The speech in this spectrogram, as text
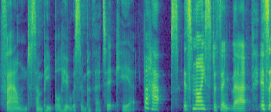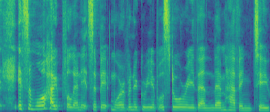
found some people who were sympathetic here. Perhaps. It's nice to think that. It's a, it's a more hopeful and it's a bit more of an agreeable story than them having to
